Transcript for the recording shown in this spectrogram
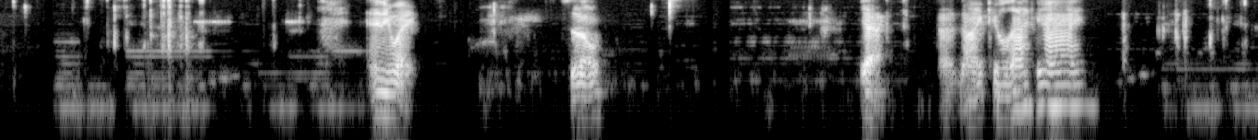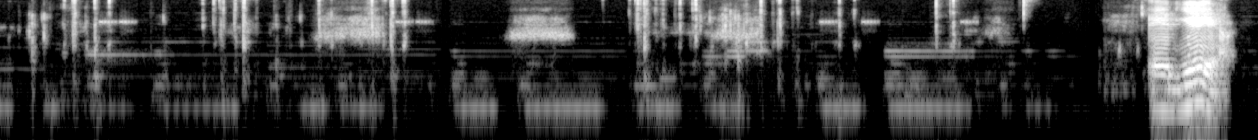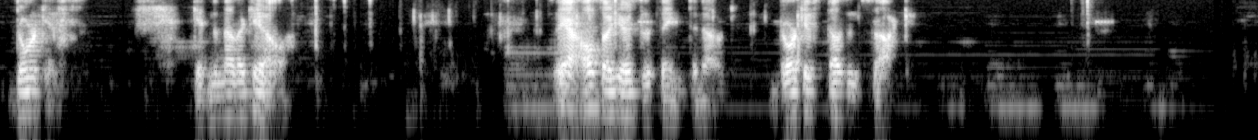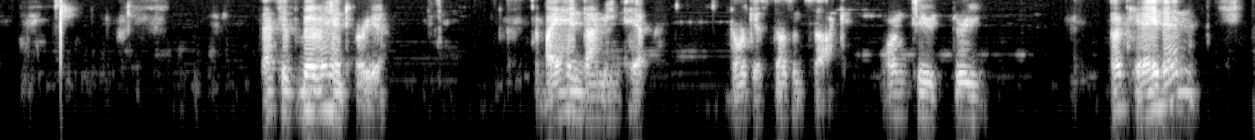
Anyway, so, yeah, uh, I kill that guy. And yeah, Dorcas getting another kill. So yeah, also here's the thing to note. Dorcas doesn't suck. That's just a bit of a hint for you. And by hint, I mean tip. Dorcas doesn't suck. One, two, three. Okay, then.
